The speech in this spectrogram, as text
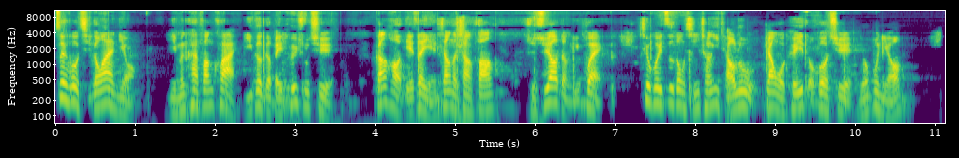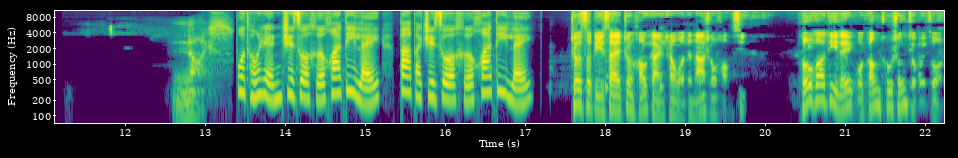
最后启动按钮，你们看方块一个个被推出去，刚好叠在岩浆的上方，只需要等一会，就会自动形成一条路，让我可以走过去，牛不牛？Nice。不同人制作荷花地雷，爸爸制作荷花地雷。这次比赛正好赶上我的拿手好戏，荷花地雷我刚出生就会做。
